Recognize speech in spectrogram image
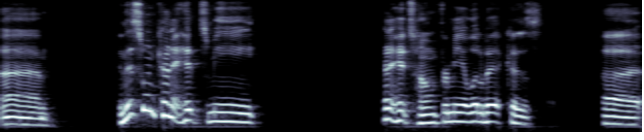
Um, and this one kind of hits me, kind of hits home for me a little bit because uh,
